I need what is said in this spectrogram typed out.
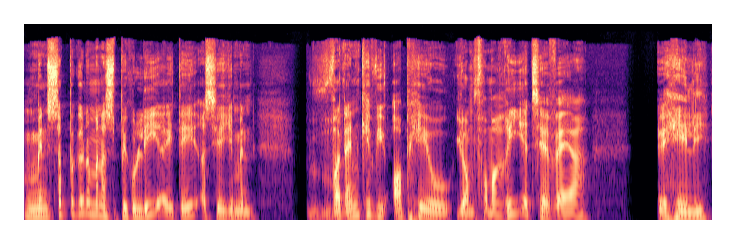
Men så begynder man at spekulere i det og siger, jamen, hvordan kan vi ophæve Jomfru Maria til at være øh, hellig,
